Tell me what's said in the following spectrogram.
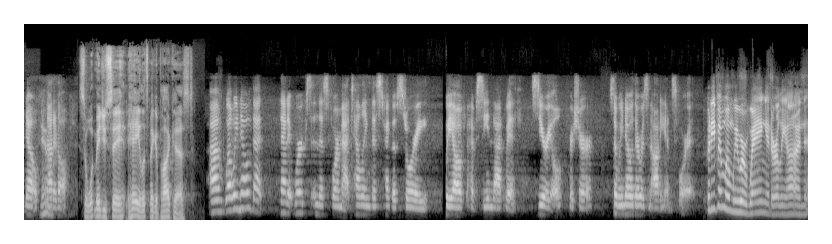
No, No. not at all. So, what made you say, hey, let's make a podcast? Um, well, we know that that it works in this format, telling this type of story. We all have seen that with Serial for sure. So we know there was an audience for it. But even when we were weighing it early on,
